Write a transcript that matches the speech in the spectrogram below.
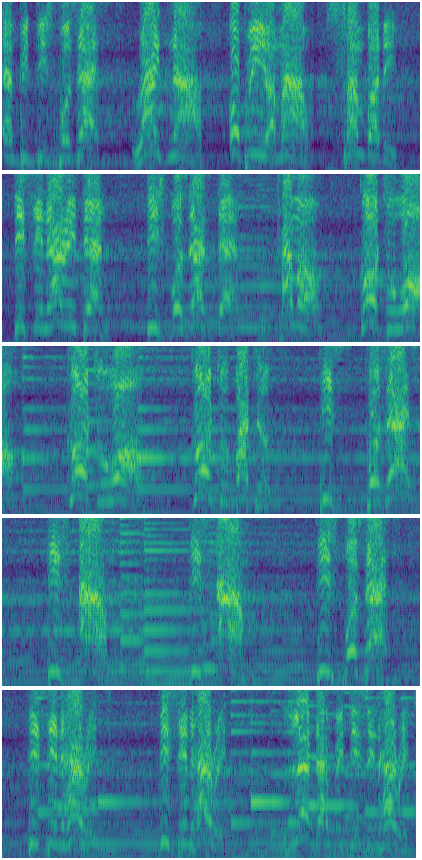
and be dispossessed right now. Open your mouth. Somebody disinherit them, dispossess them. Come on, go to war, go to war, go to battle, dispossess, disarm, disarm, dispossess, disinherit, disinherit. Let them be disinherit.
